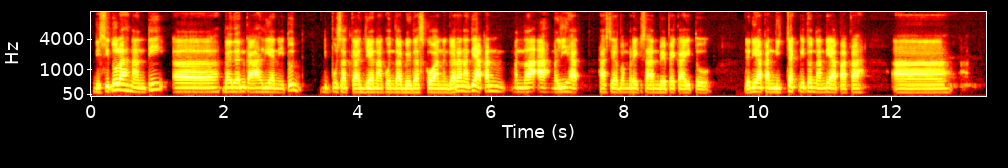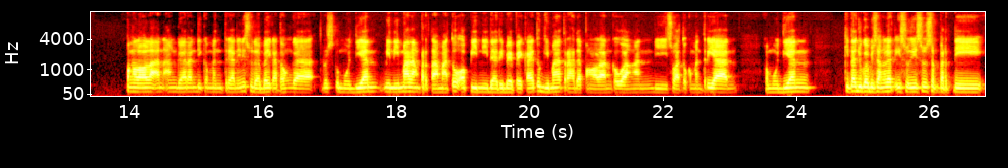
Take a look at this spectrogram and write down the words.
Di situlah nanti uh, badan keahlian itu di pusat kajian akuntabilitas keuangan negara nanti akan menelaah melihat hasil pemeriksaan BPK itu. Jadi akan dicek itu nanti apakah uh, pengelolaan anggaran di kementerian ini sudah baik atau enggak. Terus kemudian minimal yang pertama tuh opini dari BPK itu gimana terhadap pengelolaan keuangan di suatu kementerian. Kemudian kita juga bisa ngeliat isu-isu seperti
